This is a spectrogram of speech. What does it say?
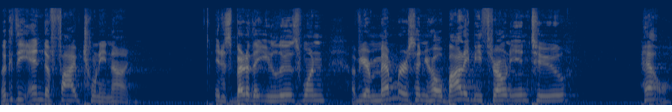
Look at the end of 529. It is better that you lose one of your members and your whole body be thrown into hell.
